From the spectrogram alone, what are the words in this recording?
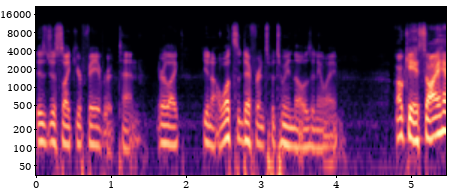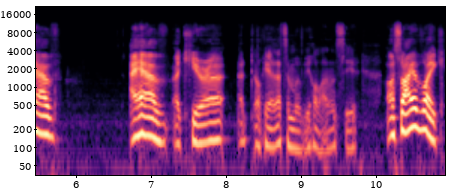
is just like your favorite ten, or like you know what's the difference between those anyway? Okay, so I have, I have Akira. uh, Okay, that's a movie. Hold on, let's see. Oh, so I have like,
